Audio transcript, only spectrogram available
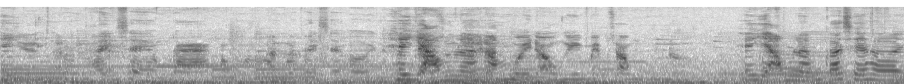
Mình anh- thấy xe không mà không có thấy xe hơi hy vọng là anh không. quay đầu ngay mép sông cũng được. Hy vọng là không có xe hơi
